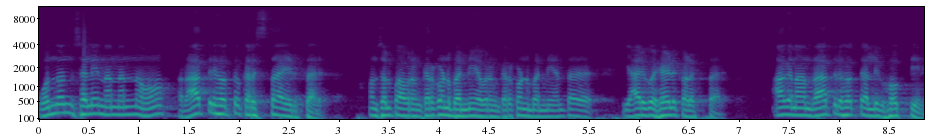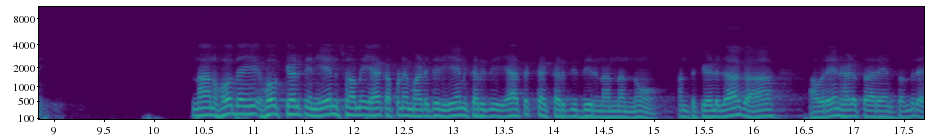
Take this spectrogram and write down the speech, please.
ಒಂದೊಂದು ಸಲ ನನ್ನನ್ನು ರಾತ್ರಿ ಹೊತ್ತು ಕರೆಸ್ತಾ ಇರ್ತಾರೆ. ಒಂದು ಸ್ವಲ್ಪ ಅವ್ರನ್ನ ಕರ್ಕೊಂಡು ಬನ್ನಿ, ಅವ್ರನ್ನ ಕರ್ಕೊಂಡು ಬನ್ನಿ ಅಂತ ಯಾರಿಗೋ ಹೇಳಿ ಕಳಿಸ್ತಾರೆ. ಆಗ ನಾನು ರಾತ್ರಿ ಹೊತ್ತು ಅಲ್ಲಿಗೆ ಹೋಗ್ತೀನಿ. ನಾನು ಹೋದ, ಹೋಗಿ ಕೇಳ್ತೀನಿ, ಏನು ಸ್ವಾಮಿ, ಯಾಕೆ ಅಪ್ಪಣೆ ಮಾಡಿದ್ದೀರಿ, ಏನು ಕರೆದಿ ಯಾತಕ್ಕೆ ಕರೆದಿದ್ದೀರಿ ನನ್ನನ್ನು? ಅಂತ ಕೇಳಿದಾಗ ಅವರೇನು ಹೇಳ್ತಾರೆ ಅಂತಂದರೆ,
